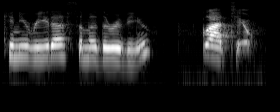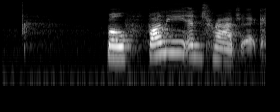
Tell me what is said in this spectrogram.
Can you read us some of the review? Glad to. Both funny and tragic,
